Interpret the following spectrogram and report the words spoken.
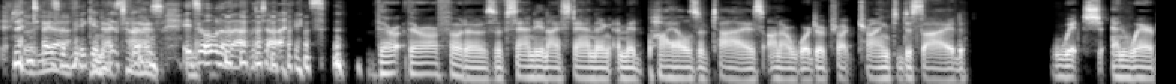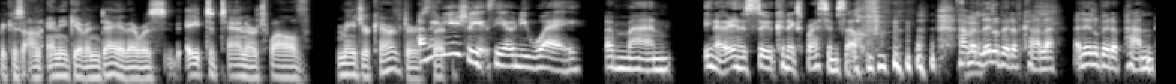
So, neckties yeah. are big in this film. Neckties. It's all about the ties. there there are photos of sandy and i standing amid piles of ties on our wardrobe truck trying to decide which and where because on any given day there was 8 to 10 or 12 major characters I mean, that- usually it's the only way a man, you know, in a suit can express himself. Have Yeah. a little bit of color, a little bit of pan,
